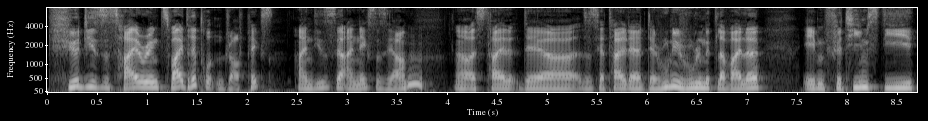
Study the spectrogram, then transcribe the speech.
für dieses Hiring zwei Drittrunden-Draft-Picks. Einen dieses Jahr, einen nächstes Jahr. Mhm. Als Teil der, das ist ja Teil der, der Rooney Rule mittlerweile, eben für Teams, die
